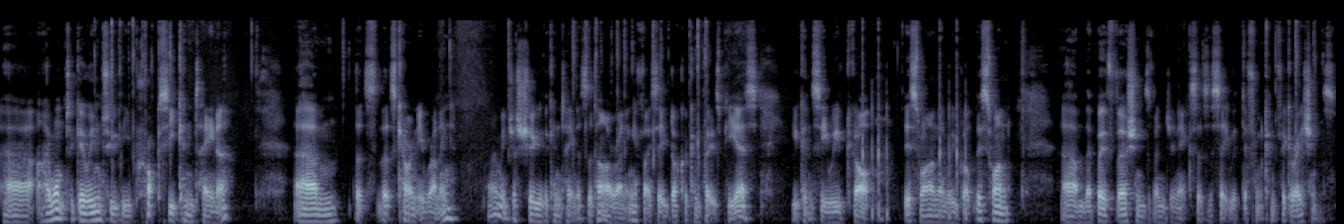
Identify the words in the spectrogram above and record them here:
uh, I want to go into the proxy container um, that's, that's currently running. Let me just show you the containers that are running. If I say docker compose ps, you can see we've got this one and we've got this one. Um, they're both versions of Nginx, as I say, with different configurations.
